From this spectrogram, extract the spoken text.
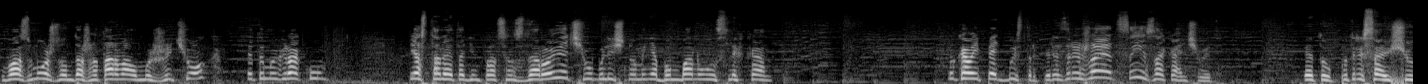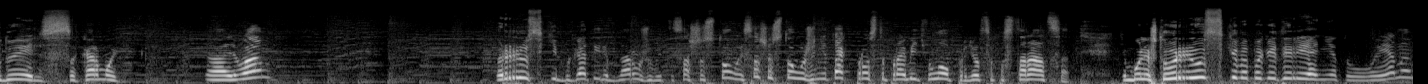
Возможно, он даже оторвал мозжечок этому игроку. И оставляет 1% здоровья, чего бы лично у меня бомбануло слегка. Ну, КВ-5 быстро перезаряжается и заканчивает эту потрясающую дуэль с кормой э, льва русский богатырь обнаруживает ИСа-6, ИСа-6 уже не так просто пробить в лоб, придется постараться. Тем более, что у русского богатыря нету УВНа.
